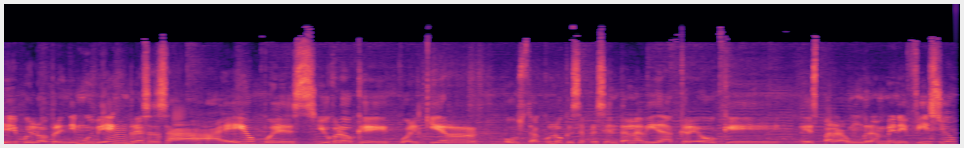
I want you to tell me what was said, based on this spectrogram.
y pues lo aprendí muy bien, gracias a, a, ello pues yo creo que cualquier obstáculo que se presenta en la vida creo que es para un gran beneficio.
